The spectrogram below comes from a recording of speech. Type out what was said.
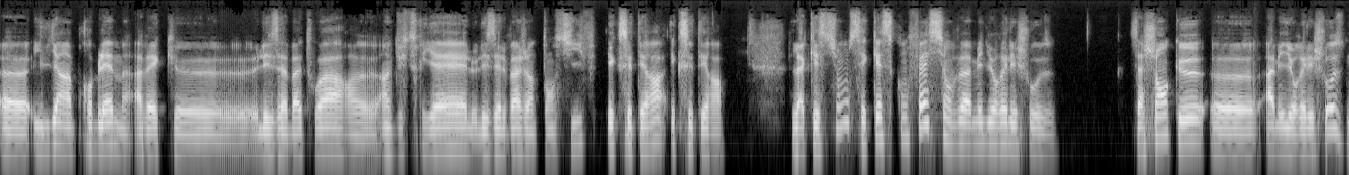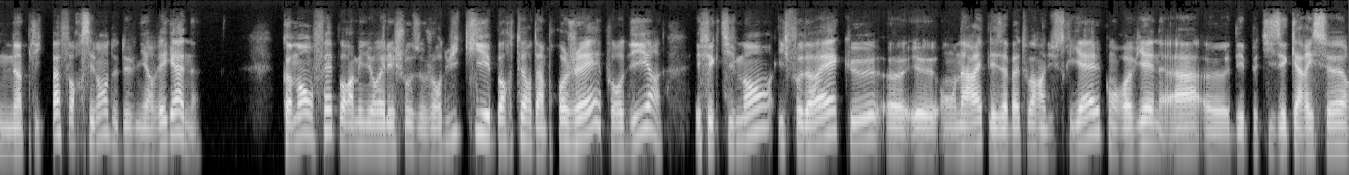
euh, il y a un problème avec euh, les abattoirs euh, industriels, les élevages intensifs, etc., etc. La question, c'est qu'est-ce qu'on fait si on veut améliorer les choses, sachant que améliorer les choses n'implique pas forcément de devenir vegan comment on fait pour améliorer les choses aujourd'hui? Qui est porteur d'un projet pour dire effectivement il faudrait que euh, euh, on arrête les abattoirs industriels, qu'on revienne à euh, des petits écarisseurs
